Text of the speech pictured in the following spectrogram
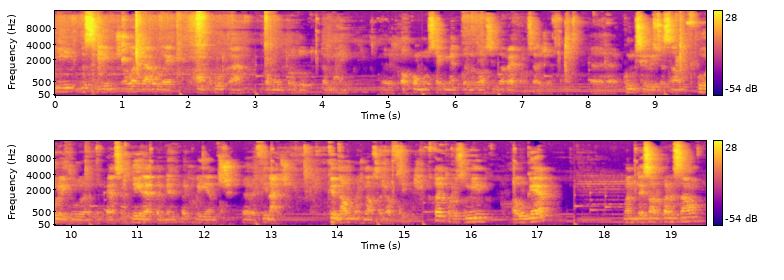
e decidimos alargar o leque e colocar como um produto também eh, ou como um segmento de negócio da REP, ou seja, a comercialização pura e dura de peças diretamente para clientes eh, finais, que não as nossas oficinas. Portanto, resumindo, aluguer, manutenção e reparação,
